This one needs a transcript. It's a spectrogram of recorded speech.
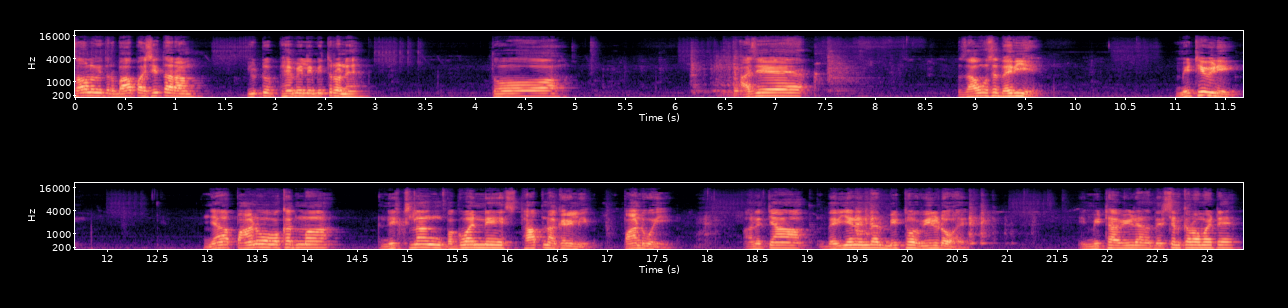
સાલો મિત્રો, બાપા સીતારામ, યુટ્યુબ ફેમિલી મિત્રોને. તો આજે જવું છે દરિયે. મીઠીવીડી. ત્યાં પાંડવો વખતમાં નિષ્કલંગ ભગવાનની સ્થાપના કરેલી પાંડવોએ. અને ત્યાં દરિયાની અંદર મીઠો વીરડો છે એ મીઠા વીરડાના દર્શન કરવા માટે,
